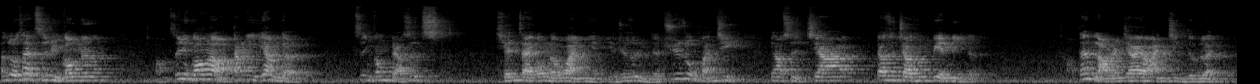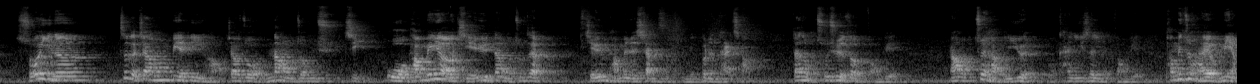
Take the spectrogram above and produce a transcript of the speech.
那如果在子女宫呢？哦，子女宫啊，当一样的子女宫表示田宅宫的外面，也就是你的居住环境要是家要是交通便利的，但老人家要安静，对不对？所以呢？这个交通便利哈，叫做闹中取静。我旁边要有捷运，但我住在捷运旁边的巷子里面，不能太吵。但是我出去的时候很方便。然后最好医院，我看医生也很方便。旁边最好还有庙。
